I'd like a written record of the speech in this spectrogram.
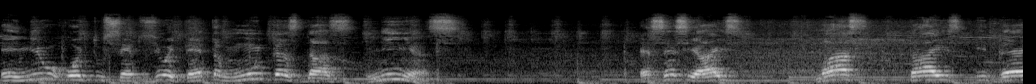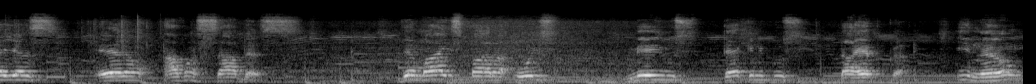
em 1880, muitas das linhas essenciais, mas tais ideias eram avançadas demais para os meios técnicos da época e não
